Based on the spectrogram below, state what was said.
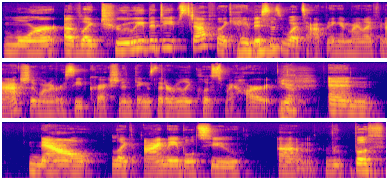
more of like truly the deep stuff. Like, hey, this is what's happening in my life, and I actually want to receive correction in things that are really close to my heart. Yeah. And now, like, I'm able to um, r- both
